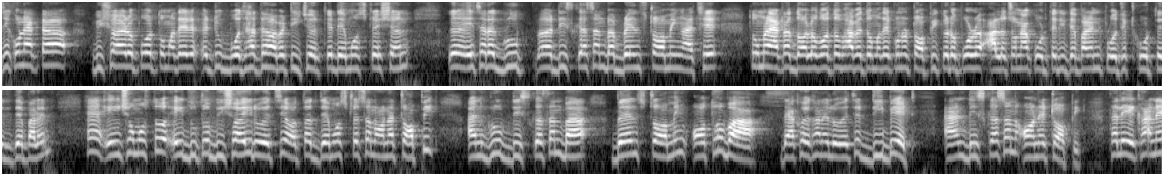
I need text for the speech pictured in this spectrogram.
যে কোনো একটা বিষয়ের ওপর তোমাদের একটু বোঝাতে হবে টিচারকে ডেমনস্ট্রেশন এছাড়া গ্রুপ ডিসকাশন বা ব্রেন স্টর্মিং আছে। তোমরা একটা দলগতভাবে তোমাদের কোনো টপিকের ওপর আলোচনা করতে দিতে পারেন প্রজেক্ট করতে দিতে পারেন। হ্যাঁ এই সমস্ত, এই দুটো বিষয়ই রয়েছে, অর্থাৎ demonstration on a topic and group discussion বা ব্রেন স্টর্মিং অথবা দেখো এখানে রয়েছে debate and discussion on a topic তাহলে এখানে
